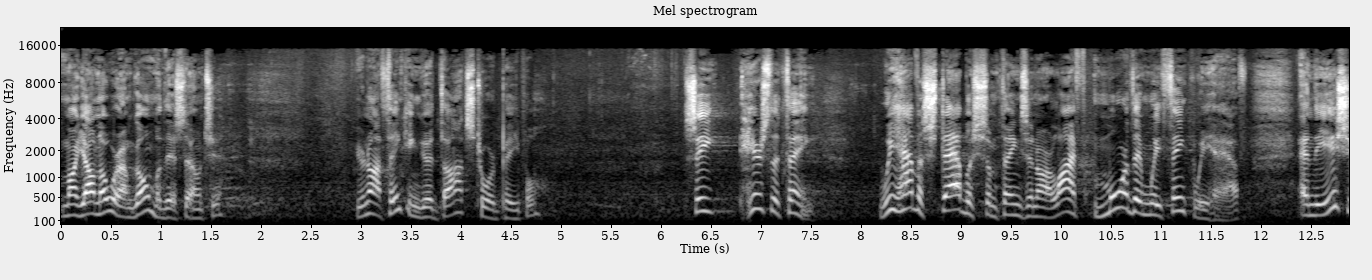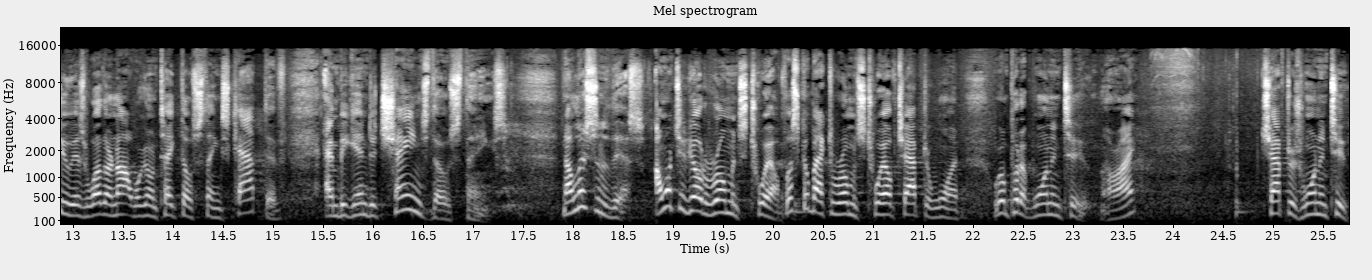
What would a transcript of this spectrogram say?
Well, y'all know where I'm going with this, don't you? You're not thinking good thoughts toward people. See, here's the thing we have established some things in our life more than we think we have. And the issue is whether or not we're going to take those things captive and begin to change those things. Now, listen to this. I want you to go to Romans 12. Let's go back to Romans 12, chapter 1. We're going to put up 1 and 2, all right? Chapters 1 and 2.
